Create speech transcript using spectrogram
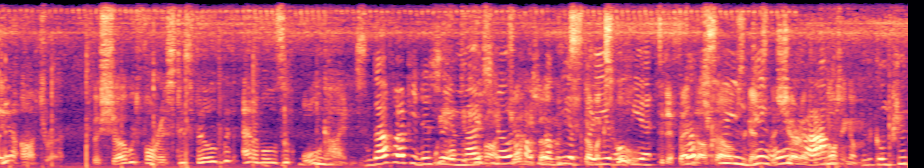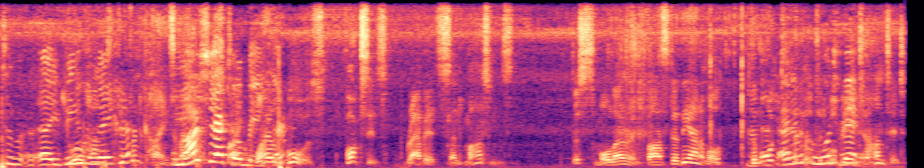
Dear Archer, the Sherwood Forest is filled with animals of all kinds. Daarvoor heb je dus We een muis nodig. Als je dat niet hebt, kan je stomachs full je to defend touchscreen ourselves against ding the sheriff of onderaan Nottingham. de computer eh, je You vinger will hunt bewegen. different kinds of muis animals, werkt wel beter. wild boars, foxes, rabbits, and martens. The smaller and faster the animal, the more difficult it will be to hunt it.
